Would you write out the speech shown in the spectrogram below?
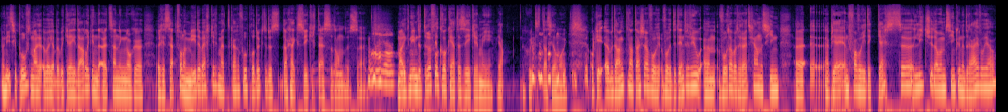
nog niets geproefd, maar we, we krijgen dadelijk in de uitzending nog eh, een recept van een medewerker met Carrefour producten, dus dat ga ik zeker testen dan. Dus, eh. Maar ik neem de truffelkroketten zeker mee. Ja, goed, dat is heel mooi. Oké, eh, bedankt Natasja voor, voor dit interview. Ehm, voordat we eruit gaan, misschien heb jij een favoriete kerstliedje dat we misschien kunnen draaien voor jou?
